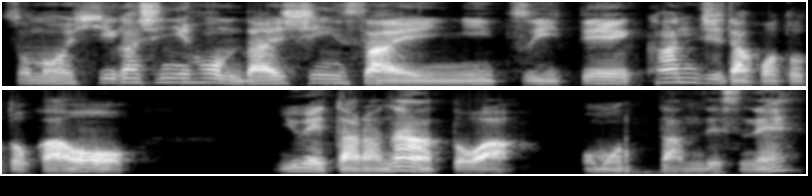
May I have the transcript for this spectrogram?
その東日本大震災について感じたこととかを言えたらなとは思ったんですね。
